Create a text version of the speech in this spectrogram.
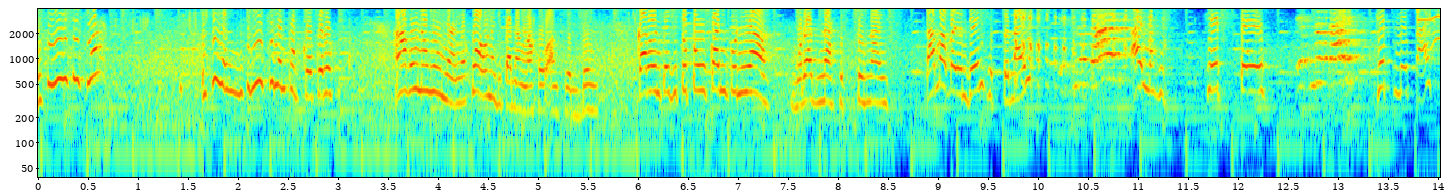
Isisi siya. Isisi lang pud ko pero ako na muna nakuha ko na kita nang ako ang sweldo. Karon kay gitutukan ko niya. Murag na nice. Tama ba yun din? Nice? Ay, na hip, hip to hypnotize.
